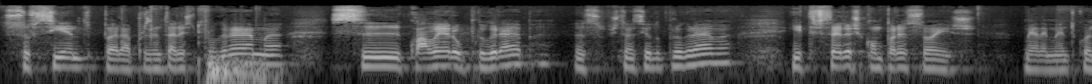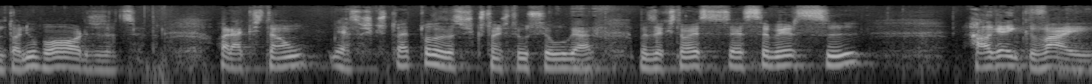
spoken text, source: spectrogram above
suficiente para apresentar este programa, se, qual era o programa, a substância do programa, e terceiras comparações, nomeadamente com António Borges, etc. Ora, a questão, essas questões, todas essas questões têm o seu lugar, mas a questão é, é saber se alguém que vai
